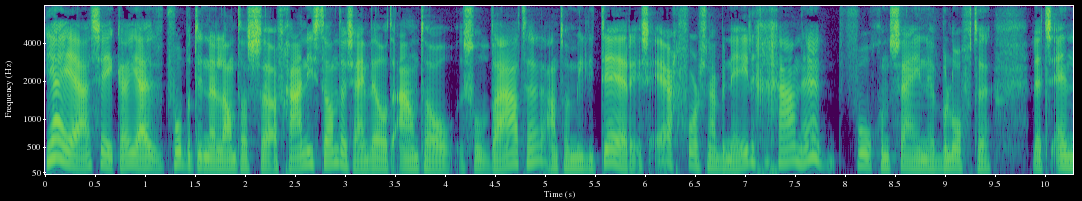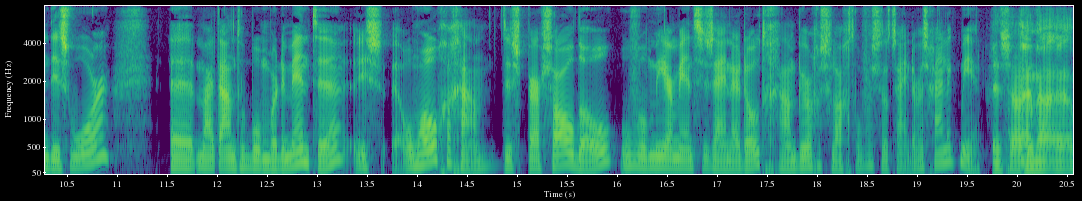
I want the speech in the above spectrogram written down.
Ja, ja, zeker. Ja, bijvoorbeeld in een land als eh, Afghanistan, daar zijn wel het aantal soldaten, het aantal militairen is erg fors naar beneden gegaan. Hè? Volgens zijn eh, belofte, let's end this war. Uh, maar het aantal bombardementen is eh, omhoog gegaan. Dus per saldo, hoeveel meer mensen zijn er dood gegaan? Burgerslachtoffers, dat zijn er waarschijnlijk meer. En, zou en hij,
